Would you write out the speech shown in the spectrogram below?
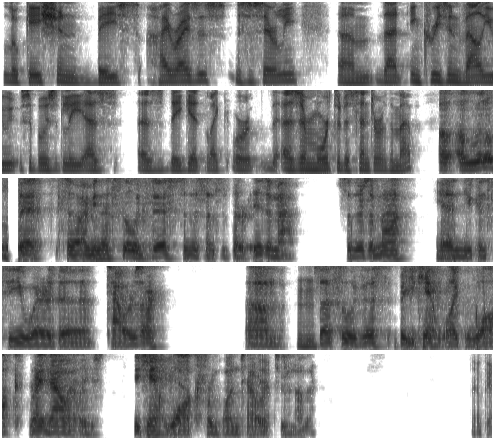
location based high rises necessarily um, that increase in value supposedly as as they get like or as they're more to the center of the map? A, a little bit. So i mean that still exists in the sense that there is a map. So there's a map yeah. and you can see where the towers are. Um, mm-hmm. so that still exists but you can't like walk right now at least you can't walk from one tower yeah. to another. Okay.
